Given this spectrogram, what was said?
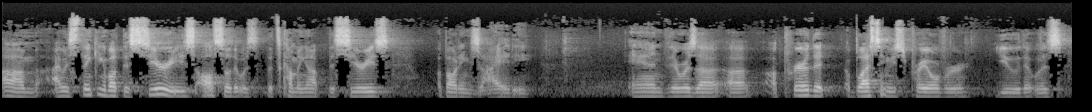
um, i was thinking about this series also that was that's coming up this series about anxiety and there was a, a, a, prayer that, a blessing we used to pray over you that was,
